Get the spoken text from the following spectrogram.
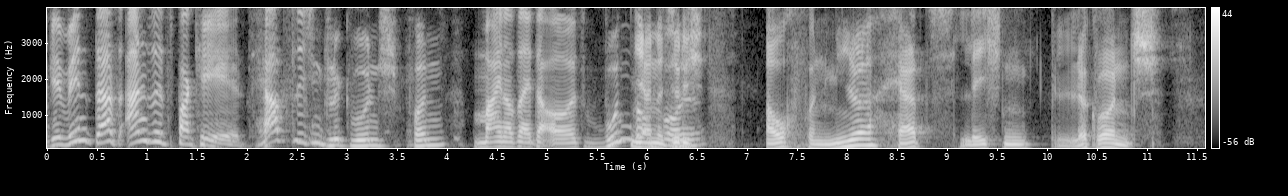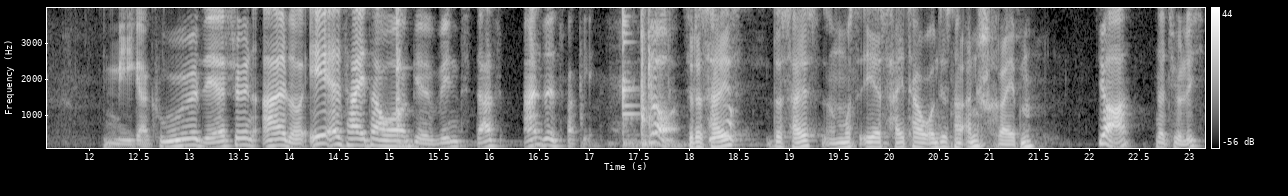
gewinnt das Ansitzpaket. Herzlichen Glückwunsch von meiner Seite aus. Wundervoll. Ja, natürlich auch von mir herzlichen Glückwunsch. Mega cool, sehr schön. Also, ES Hightower gewinnt das Ansitzpaket. So, So, das heißt, das heißt, muss ES Hightower uns jetzt noch anschreiben. ja, natürlich.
